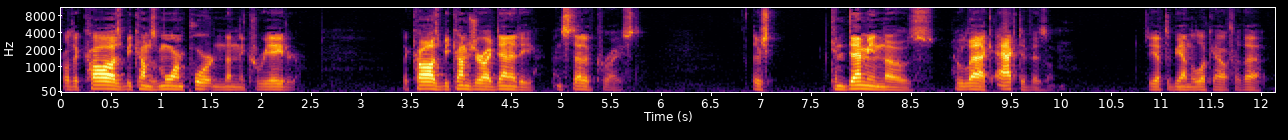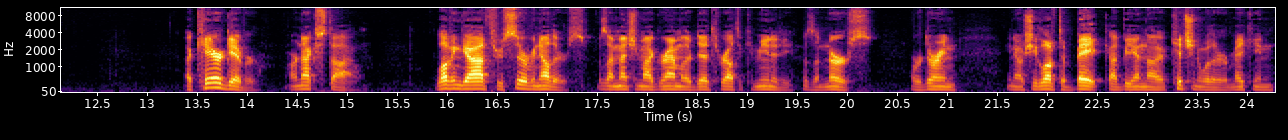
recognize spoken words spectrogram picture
or the cause becomes more important than the creator. The cause becomes your identity instead of Christ. There's condemning those who lack activism. So you have to be on the lookout for that. A caregiver, our next style. Loving God through serving others, as I mentioned my grandmother did throughout the community as a nurse, or during, you know, she loved to bake. I'd be in the kitchen with her making,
